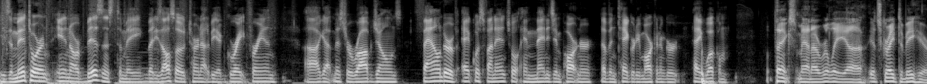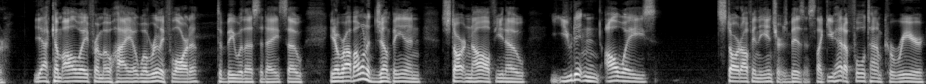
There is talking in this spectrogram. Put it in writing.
he's a mentor in, in, our business to me, but he's also turned out to be a great friend. Uh, I got Mr. Rob Jones, founder of Equis Financial and managing partner of Integrity Marketing Group. Hey, welcome. Thanks, man. I really, uh, it's great to be here. Yeah, I come all the way from Ohio, well, really Florida, to be with us today. So, you know, Rob, I want to jump in starting off. You know, you didn't always start off in the insurance business. Like you had a full time career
